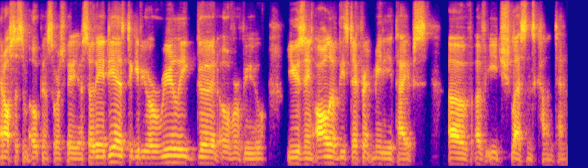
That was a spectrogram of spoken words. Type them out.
and also some open source videos. So the idea is to give you a really good overview using all of these different media types of, of each lesson's content.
